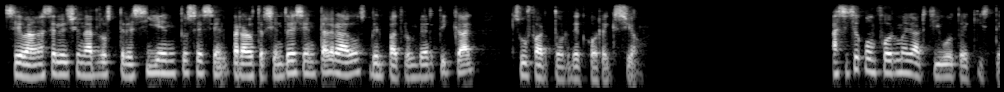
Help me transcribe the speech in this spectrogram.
Se van a seleccionar los 360, para los 360 grados del patrón vertical su factor de corrección. Así se conforma el archivo TXT.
